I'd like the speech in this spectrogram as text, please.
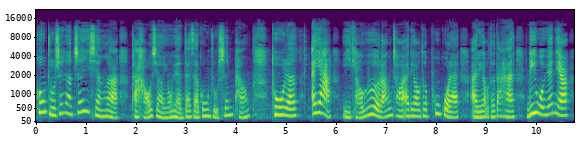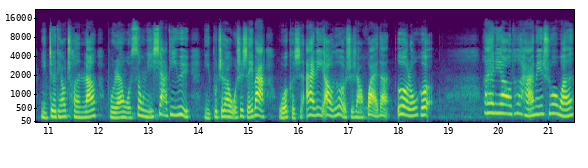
公主身上真香啊，他好想永远待在公主身旁。突然，哎呀！一条恶狼朝艾利奥特扑过来，艾利奥特大喊：“离我远点儿！你这条蠢狼，不然我送你下地狱！你不知道我是谁吧？我可是艾利奥特，世上坏蛋、恶龙和艾利奥特还没说完，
